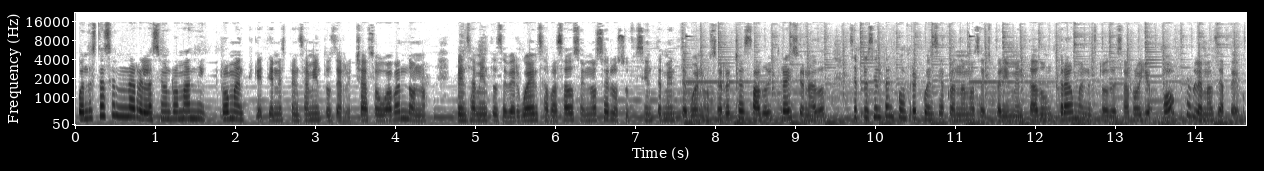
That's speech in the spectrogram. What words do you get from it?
Cuando estás en una relación romántica y tienes pensamientos de rechazo o abandono, pensamientos de vergüenza basados en no ser lo suficientemente bueno, ser rechazado y traicionado, se presentan con frecuencia cuando hemos experimentado un trauma en nuestro desarrollo o problemas de apego.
